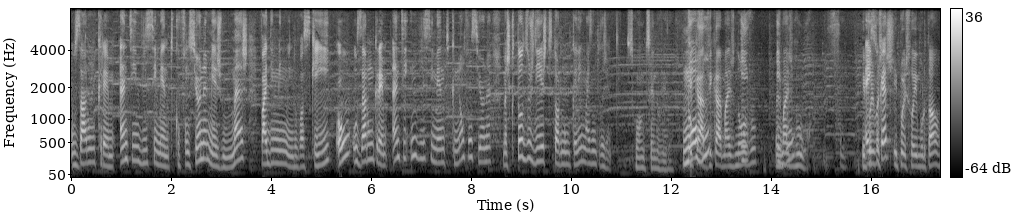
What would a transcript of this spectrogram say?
usar um creme anti-envelhecimento que funciona mesmo, mas vai diminuindo o vosso QI, ou usar um creme anti-envelhecimento que não funciona, mas que todos os dias te torna um bocadinho mais inteligente? Segundo, sem dúvida. Novo Ficar, ficar mais novo, mas e mais burro. burro. Sim. E É depois, isso que queres? e depois sou imortal?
